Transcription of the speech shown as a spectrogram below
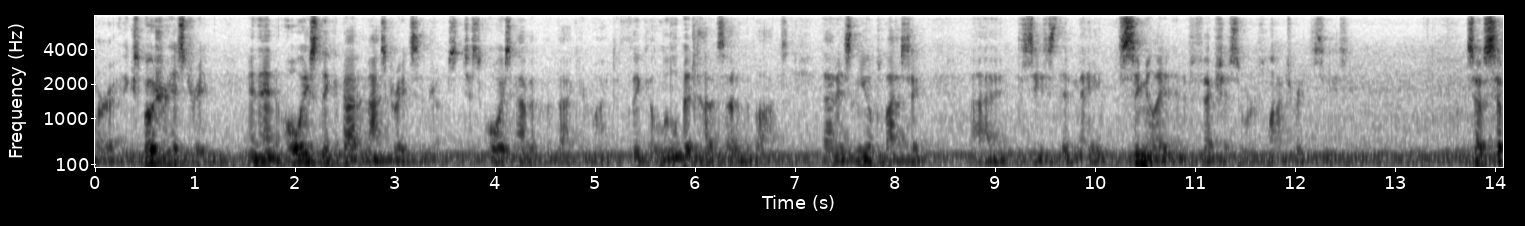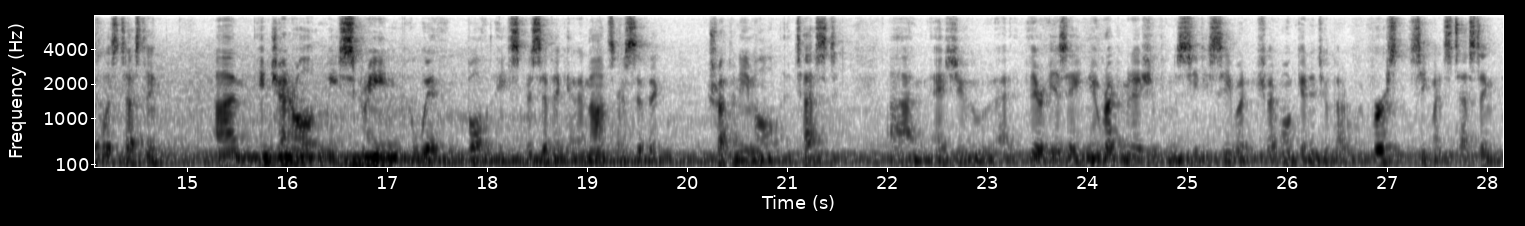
or exposure history. And then always think about masquerade syndromes. Just always have it in the back of your mind to think a little bit outside of the box. That is neoplastic uh, disease that may simulate an infectious or inflammatory disease. So syphilis testing, um, in general, we screen with both a specific and a non-specific treponemal test. Um, as you, uh, there is a new recommendation from the CDC, which I won't get into, about reverse sequence testing.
